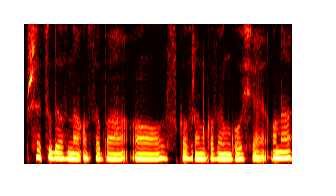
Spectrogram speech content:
przecudowna osoba o skowronkowym głosie. Ona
